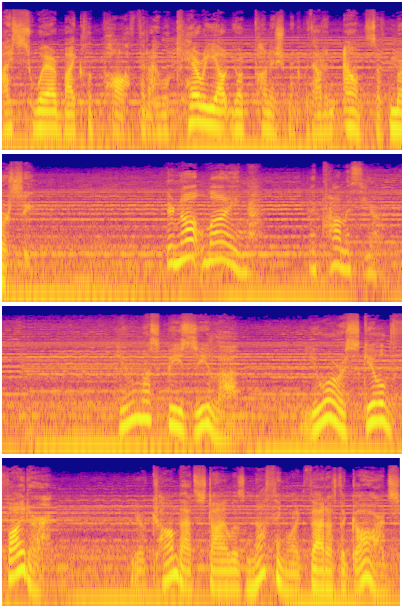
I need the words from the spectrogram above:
I swear by Qlipoth that I will carry out your punishment without an ounce of mercy. They're not lying. I promise you. You must be Seele. You are a skilled fighter. Your combat style is nothing like that of the guards.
